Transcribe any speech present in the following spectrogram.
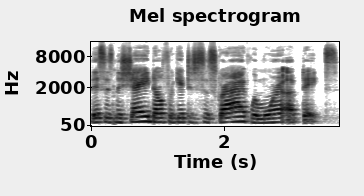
this is Nashay. Don't forget to subscribe with more updates.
